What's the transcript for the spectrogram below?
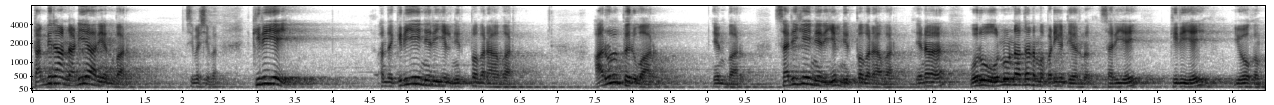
தம்பிரான் அடியார் என்பார் சிவசிவ. கிரியை அந்த கிரியை நெறியில் நிற்பவராவார். அருள் பெறுவார் என்பார். சரிகை நெறியில் நிற்பவராவார். ஏன்னா ஒரு ஒன்று ஒன்றா தான் நம்ம படிக்கட்டு ஏறணும். சரியை கிரியை யோகம்.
